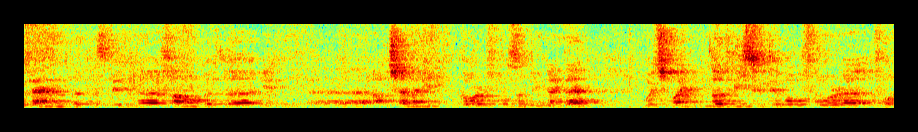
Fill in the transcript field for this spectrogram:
a land that has been found, but in Archamani Gulf or something like that, which might not be suitable for for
